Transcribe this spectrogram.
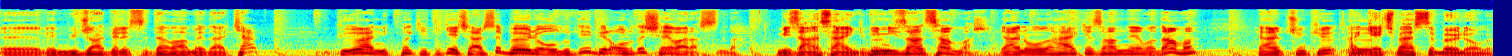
e, ve mücadelesi devam ederken güvenlik paketi geçerse böyle olur diye bir orada şey var aslında. Mizansen gibi. Bir mizansen var. Yani onu herkes anlayamadı ama yani çünkü Ha, e, geçmezse böyle olur.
